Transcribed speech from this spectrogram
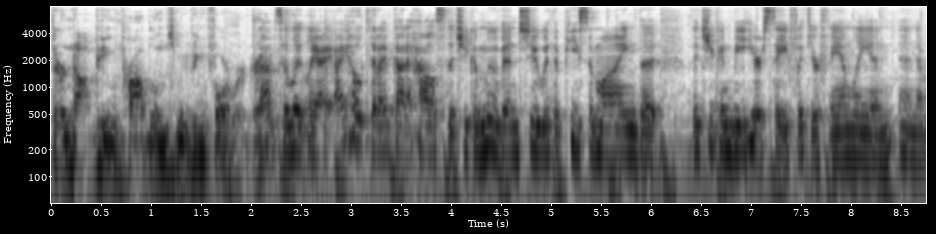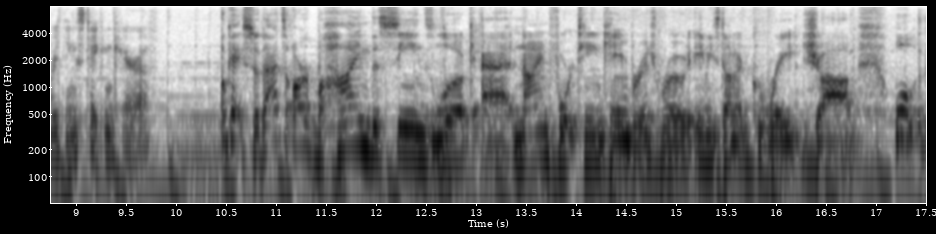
there not being problems moving forward, right? Absolutely. I, I hope that I've got a house that you can move into with a peace of mind that, that you can be here safe with your family and, and everything's taken care of. Okay, so that's our behind the scenes look at 914 Cambridge Road. Amy's done a great job. We'll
